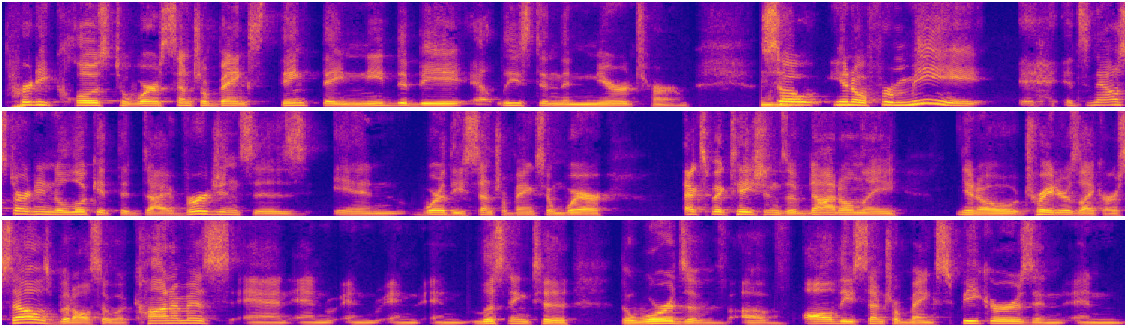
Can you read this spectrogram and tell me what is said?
pretty close to where central banks think they need to be, at least in the near term. Mm-hmm. So, you know, for me, it's now starting to look at the divergences in where these central banks and where expectations of not only you know traders like ourselves but also economists and and and and and listening to the words of of all these central bank speakers and and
